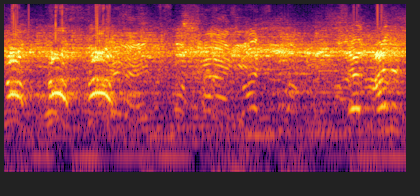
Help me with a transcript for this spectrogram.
Komm, komm, komm, komm. Svenny, komm. Gar nicht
